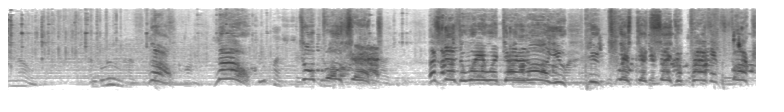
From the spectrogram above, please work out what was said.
unknown, and Blume has... No! comments. No! Two questions It's all bullshit! That's not the way it went down at all, you, you twisted psychopathic fuck!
